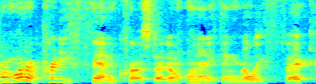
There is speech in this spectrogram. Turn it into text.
And I want a pretty thin crust. I don't want anything really thick.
